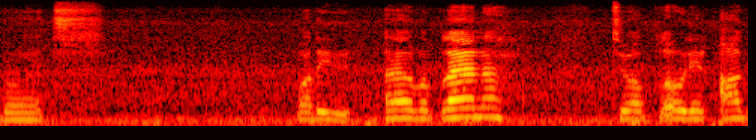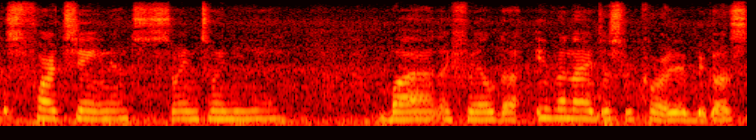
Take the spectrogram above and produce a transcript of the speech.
But what I, I have a plan uh, to upload in August 14 in 2020 uh, but I failed even I just recorded because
